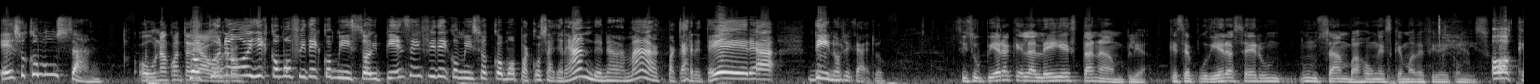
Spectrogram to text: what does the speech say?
eso como un SAN. O una cuenta de Porque ahorro. uno oye como fideicomiso y piensa en fideicomiso como para cosas grandes nada más, para carretera. Dinos, Ricardo. Si supiera que la ley es tan amplia que se pudiera hacer un, un SAM bajo un esquema de fideicomiso. Ok.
